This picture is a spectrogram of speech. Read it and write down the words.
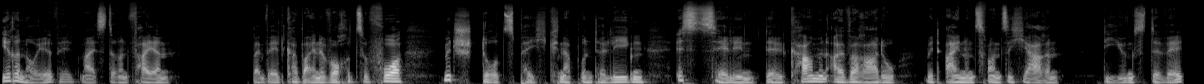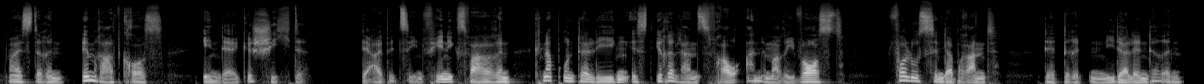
ihre neue Weltmeisterin feiern. Beim Weltcup eine Woche zuvor mit Sturzpech knapp unterlegen, ist Celine del Carmen Alvarado mit 21 Jahren die jüngste Weltmeisterin im Radcross in der Geschichte. Der Alpecin Phoenix-Fahrerin knapp unterlegen ist ihre Landsfrau Annemarie Worst vor Lucinda Brandt, der dritten Niederländerin,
